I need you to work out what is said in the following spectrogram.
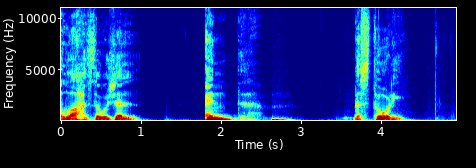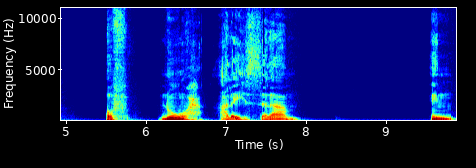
Allah Azza wa Jal end the story of Nuh alayhi salam in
